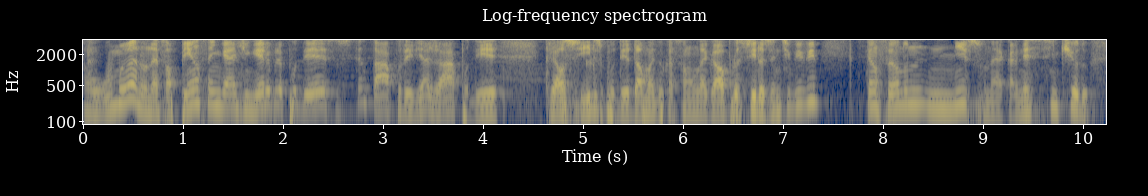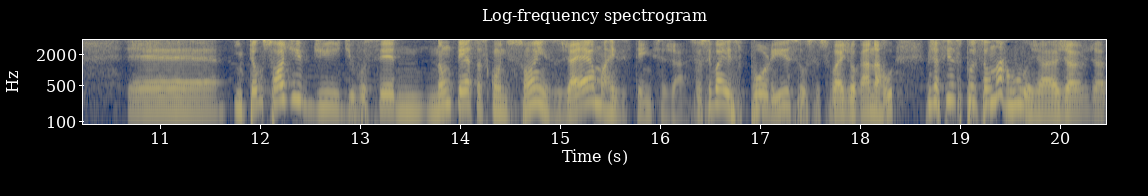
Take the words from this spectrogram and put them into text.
É, o humano né, só pensa em ganhar dinheiro para poder se sustentar, poder viajar, poder criar os filhos, poder dar uma educação legal para os filhos. A gente vive pensando nisso, né, cara, nesse sentido. É, então, só de, de, de, você não ter essas condições já é uma resistência. já. Se você vai expor isso, ou se você vai jogar na rua. Eu já fiz exposição na rua, já, já, já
